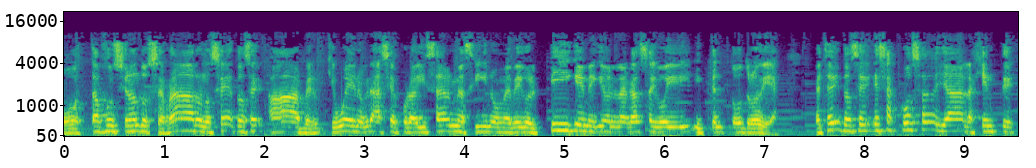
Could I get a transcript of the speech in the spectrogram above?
O está funcionando cerrado, no sé, entonces, ah, pero qué bueno, gracias por avisarme, así no me pego el pique, me quedo en la casa y voy, intento otro día. ¿Cachai? Entonces, esas cosas ya la gente,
